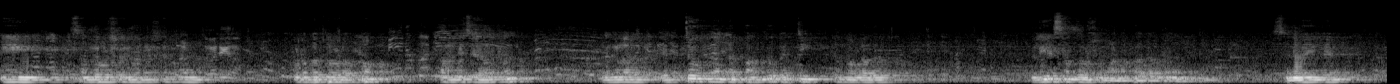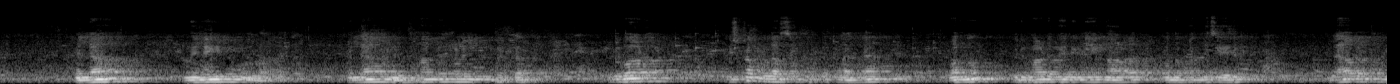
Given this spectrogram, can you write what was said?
ഈ സന്തോഷ നിമിഷങ്ങൾ കുടുംബത്തോടൊപ്പം പങ്കുചേർന്ന് നിങ്ങൾ ഏറ്റവും നല്ല പങ്ക് പറ്റി എന്നുള്ളത് വലിയ സന്തോഷമാണ് പകർന്നത് സിനിമയിലെ എല്ലാ നിലയിലുമുള്ള എല്ലാ വിഭാഗങ്ങളിലുംപ്പെട്ട ഒരുപാട് ഇഷ്ടമുള്ള സുഹൃത്തുക്കളെല്ലാം വന്നു. ഒരുപാട് പേര് ഇനിയും നാളെ വന്ന് പങ്കുചേരും. എല്ലാവർക്കും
